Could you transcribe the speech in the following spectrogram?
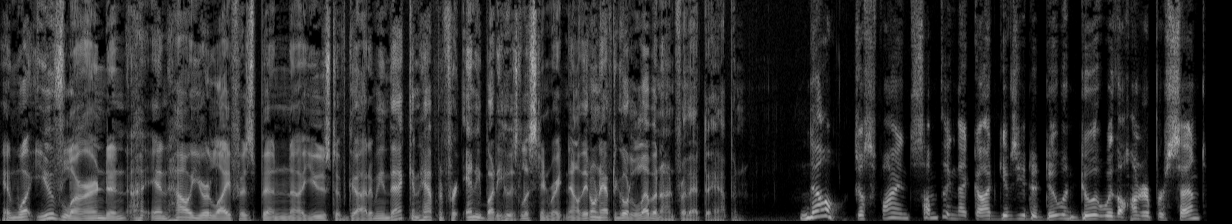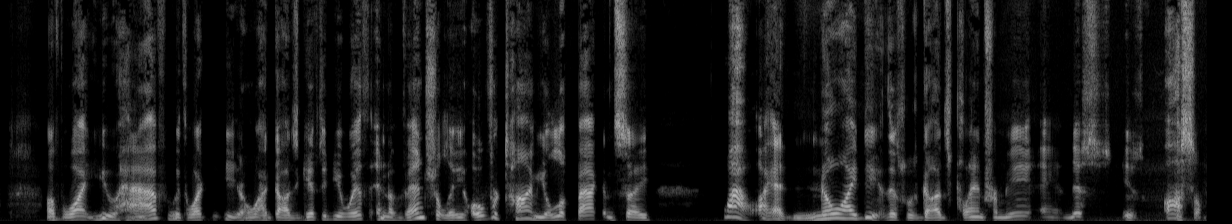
And what you've learned and and how your life has been uh, used of God, I mean, that can happen for anybody who's listening right now. They don't have to go to Lebanon for that to happen. No, just find something that God gives you to do and do it with 100% of what you have, with what you know what God's gifted you with, and eventually over time you'll look back and say, wow, I had no idea this was God's plan for me, and this is awesome.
